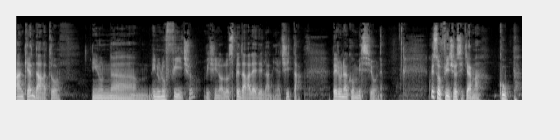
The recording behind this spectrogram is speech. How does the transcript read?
anche andato in un, uh, in un ufficio vicino all'ospedale della mia città per una commissione. Questo ufficio si chiama CUP,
